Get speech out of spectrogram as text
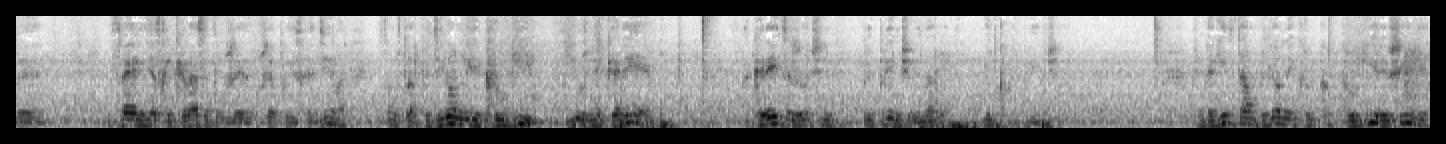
в Израиле несколько раз это уже, уже происходило, в том, что определенные круги в Южной Корее, а корейцы же очень предприимчивый народ, жутко предприимчивый. Какие-то там определенные круги решили,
